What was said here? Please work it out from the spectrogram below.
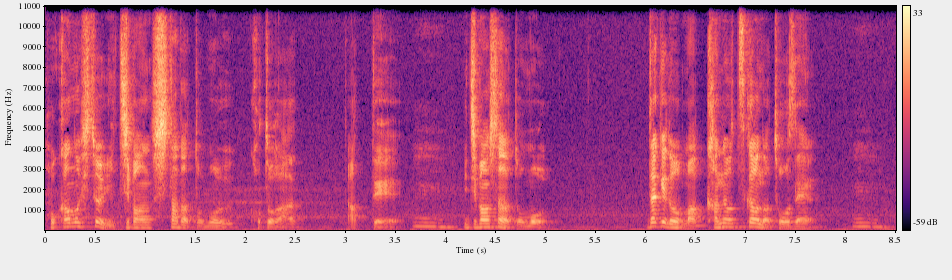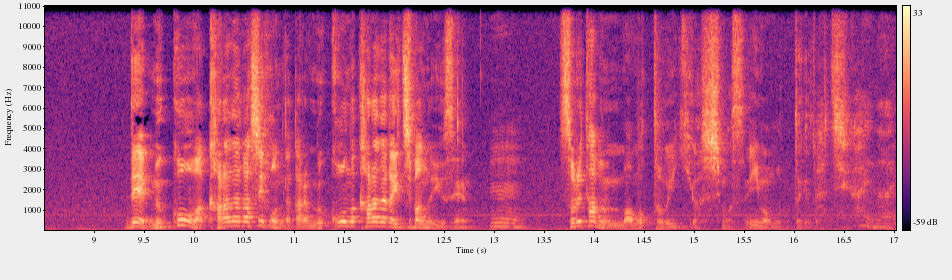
他の人より一番下だと思うことがあってうん。一番下だと思う。だけどまあ金を使うのは当然。うん。で向こうは体が資本だから向こうの体が一番の優先。うん。それ多分守った方がいい気がしますね。今思ったけど。間違いない。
